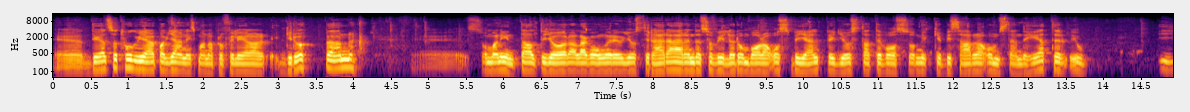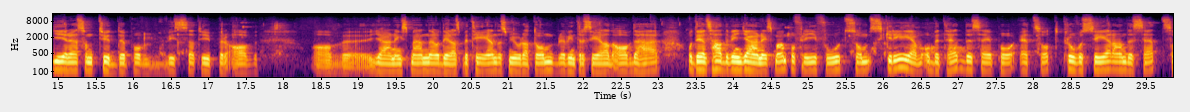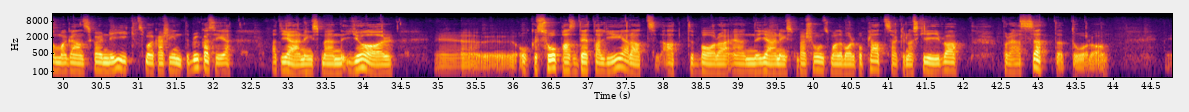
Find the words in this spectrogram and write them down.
Eh, Dels så tog vi hjälp av gärningsmannaprofilerargruppen som man inte alltid gör alla gånger. Och just i det här ärendet så ville de vara oss behjälplig just att det var så mycket bizarra omständigheter i- det som tydde på vissa typer av, av eh, gärningsmännen och deras beteende som gjorde att de blev intresserade av det här. Och dels hade vi en gärningsman på fri fot som skrev och betedde sig på ett sådant provocerande sätt som var ganska unikt som man kanske inte brukar se att gärningsmän gör. Eh, och så pass detaljerat att bara en gärningsperson som hade varit på plats har kunnat skriva på det här sättet. Då då.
